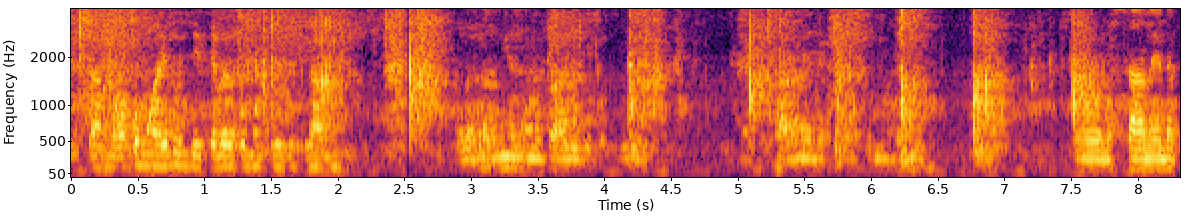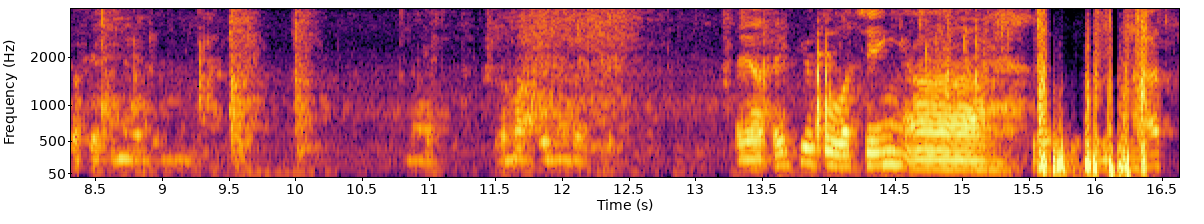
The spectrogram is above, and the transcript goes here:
reklamo ako mga idol, hindi talaga magreklamo. Talagang yan ang ugali ko kasi. Nasanay na kasi mga idol. So, nasanay na kasi ako mga idol. No, trabaho ng ganito. Kaya thank you for watching. Uh, lahat.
